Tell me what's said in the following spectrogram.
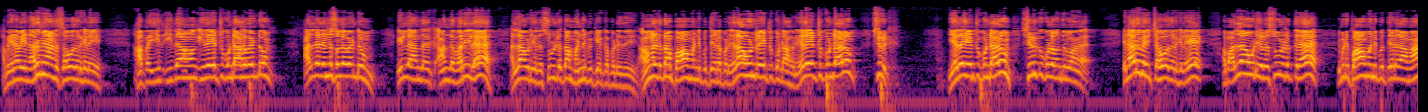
அப்ப எனவே அருமையான சகோதரர்களே அப்ப இது- இதை இதை ஏற்றுக்கொண்டாக வேண்டும்? அல்லது என்ன சொல்ல வேண்டும்? இல்ல அந்த அந்த வரியில அல்லாவுடைய ரசூல்கிட்ட தான் மன்னிப்பு கேட்கப்படுது. அவங்கள்ட்ட தான் பாவ மன்னிப்பு தேடப்படுது. ஏதாவது ஒன்று ஏற்றுக்கொண்டாக எதை ஏற்றுக்கொண்டாலும்? சிறுக்கு எதை ஏற்றுக்கொண்டாலும் சிறுக்குள்ள வந்துருவாங்க. என் அருமை சகோதரர்களே அப்ப அல்லாஹ்வுடைய ரசூல் இடத்துல இப்படி பாவ மன்னிப்பு தேடலாமா?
